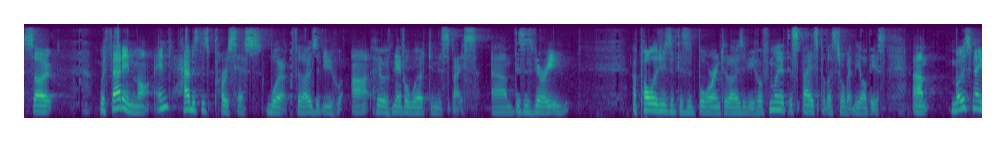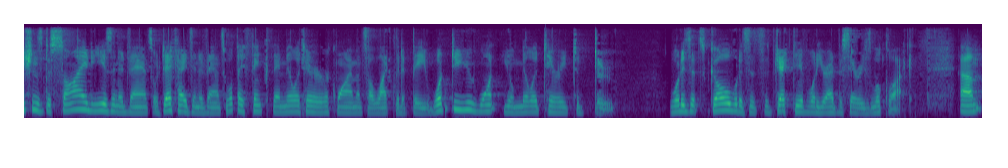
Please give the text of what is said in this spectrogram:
So with that in mind, how does this process work for those of you who, are, who have never worked in this space? Um, this is very, apologies if this is boring to those of you who are familiar with the space, but let's talk about the obvious. Um, most nations decide years in advance or decades in advance what they think their military requirements are likely to be. What do you want your military to do? What is its goal? What is its objective? What do your adversaries look like? Um,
